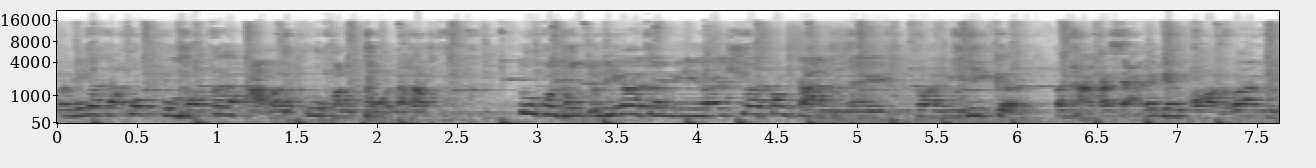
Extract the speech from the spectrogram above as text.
วันนี้ก็จะควบคุมมอเตอร์ผ่านระบบตู้คอนโทรลนะครับตู้คอนโทรลตัวนี้ก็จะมีไว้ช่วยป้องกันในกรณีที่เกิดปัญหากระแสไม่เพียงพอหรือว่ามี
